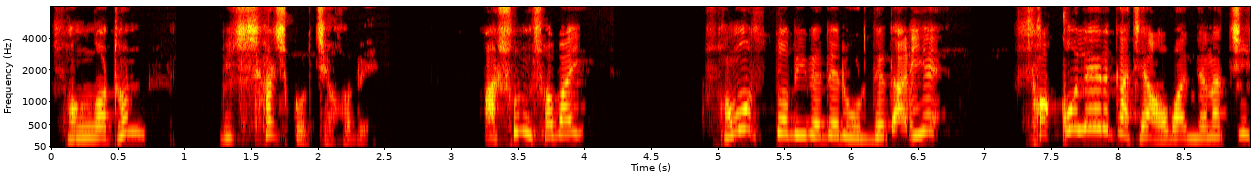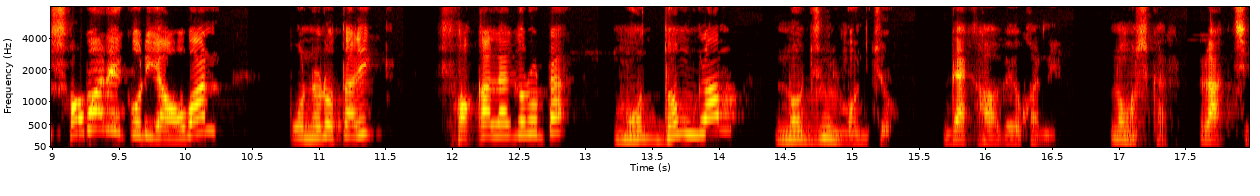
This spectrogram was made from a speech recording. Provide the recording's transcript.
সংগঠন বিশ্বাস করছে হবে। আসুন সবাই সমস্ত বিভেদের ঊর্ধ্বে দাঁড়িয়ে সকলের কাছে আহ্বান জানাচ্ছি, সবারে করি আহ্বান, পনেরো তারিখ সকাল এগারোটা মধ্যমগ্রাম নজরুল মঞ্চ। দেখা হবে ওখানে। নমস্কার, রাখছি।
